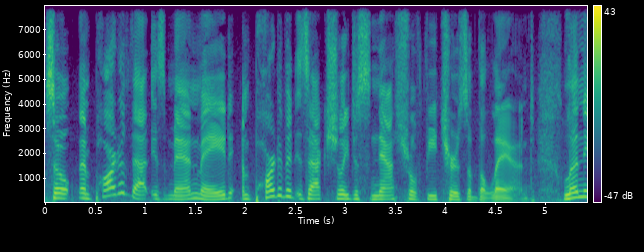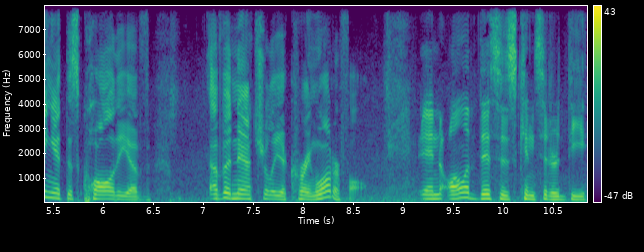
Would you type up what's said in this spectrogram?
So and part of that is man-made, and part of it is actually just natural features of the land, lending it this quality of of a naturally occurring waterfall. And all of this is considered the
